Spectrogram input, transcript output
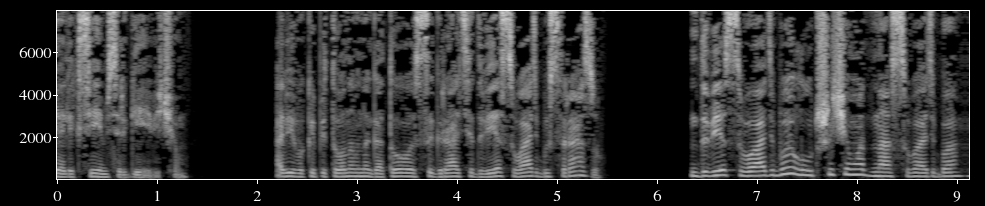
и Алексеем Сергеевичем. Авива Капитоновна готова сыграть две свадьбы сразу. Две свадьбы лучше, чем одна свадьба,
